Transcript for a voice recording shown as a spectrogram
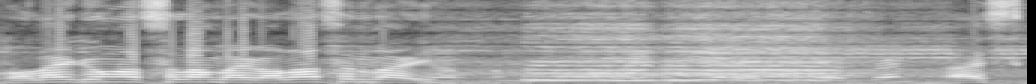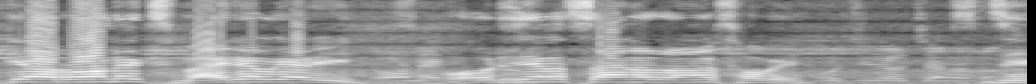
ওয়ালাইকুম আসসালাম ভাই ভালো আছেন ভাই? আজকে রনেক্স ভাইরাল গাড়ি। অরিজিনাল চায়না রনেক্স হবে। জি।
